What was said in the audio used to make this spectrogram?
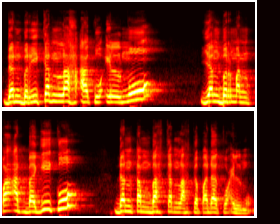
Dan berikanlah aku ilmu yang bermanfaat bagiku dan tambahkanlah kepadaku ilmu.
